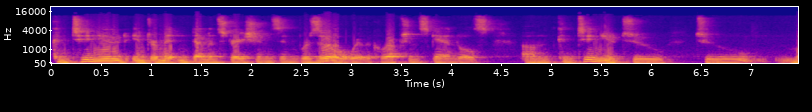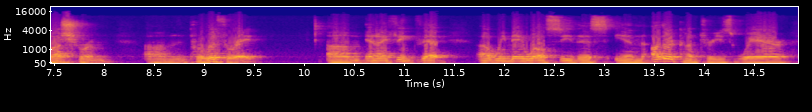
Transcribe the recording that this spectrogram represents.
continued intermittent demonstrations in Brazil, where the corruption scandals um, continue to to mushroom um, proliferate. Um, and I think that uh, we may well see this in other countries where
